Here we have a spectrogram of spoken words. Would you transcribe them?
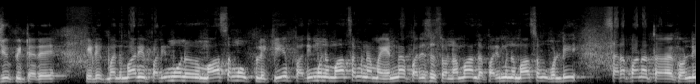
ஜூபிட்டரு இதுக்கு இந்த மாதிரி பதிமூணு மாதமும் குலுக்கி பதிமூணு மாதமும் நம்ம என்ன பரிசு சொன்னோமோ அந்த பதிமூணு மாதம் கொண்டு சிறப்பான த கொண்டு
